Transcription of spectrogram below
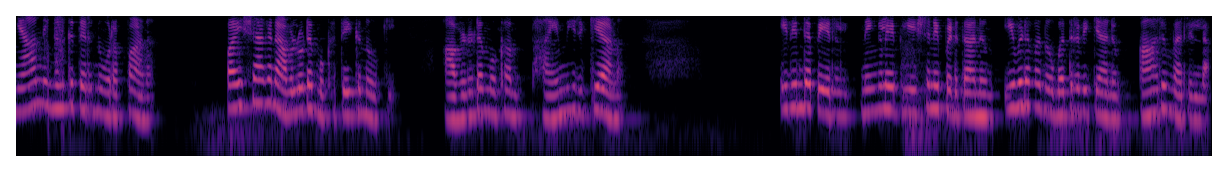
ഞാൻ നിങ്ങൾക്ക് തരുന്ന ഉറപ്പാണ്. വൈശാഖൻ അവളുടെ മുഖത്തേക്ക് നോക്കി. അവളുടെ മുഖം ഭയന്നിരിക്കുകയാണ് ഇതിന്റെ പേരിൽ നിങ്ങളെ ഭീഷണിപ്പെടുത്താനും ഇവിടെ വന്ന് ഉപദ്രവിക്കാനും ആരും വരില്ല.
